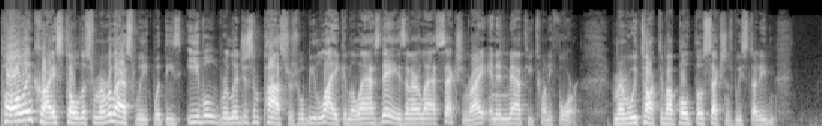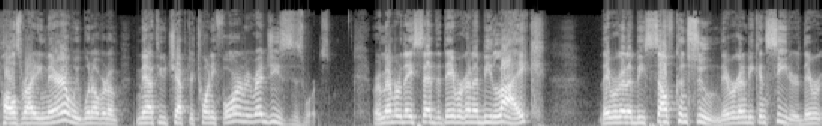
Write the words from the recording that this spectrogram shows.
Paul and Christ told us, remember last week, what these evil religious imposters will be like in the last days in our last section, right? And in Matthew 24. Remember, we talked about both those sections. We studied Paul's writing there, and we went over to Matthew chapter 24, and we read Jesus' words. Remember, they said that they were going to be like, they were going to be self-consumed, they were going to be conceited, they were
